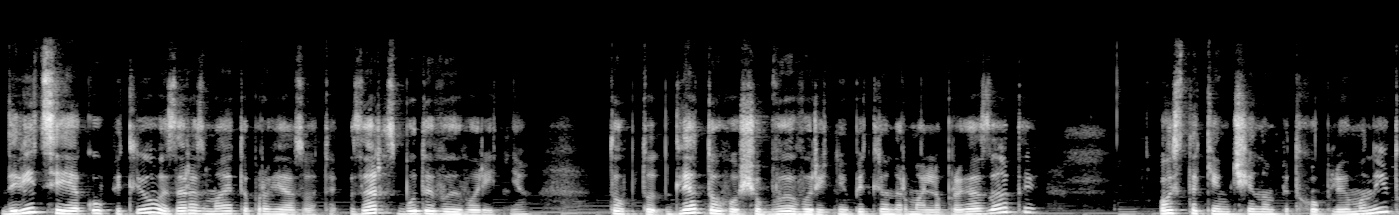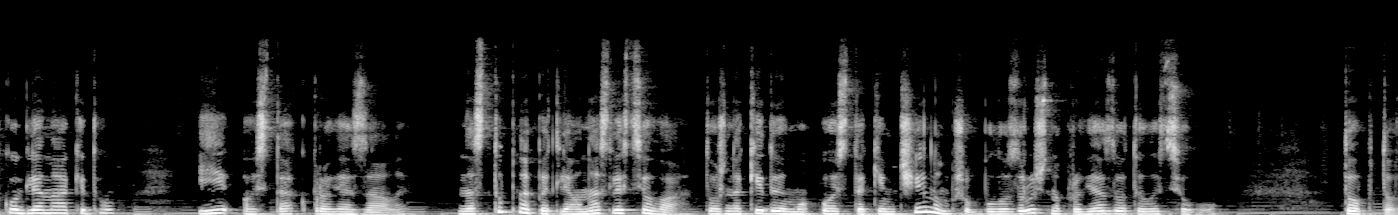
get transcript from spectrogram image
Дивіться, яку петлю ви зараз маєте пров'язувати. Зараз буде виворітня. Тобто, для того, щоб виворітню петлю нормально пров'язати, ось таким чином підхоплюємо нитку для накиду і ось так пров'язали. Наступна петля у нас лицьова, тож накидуємо ось таким чином, щоб було зручно пров'язувати лицьову. Тобто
